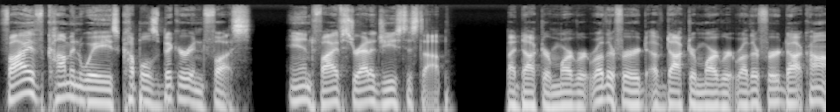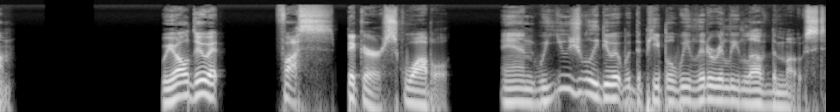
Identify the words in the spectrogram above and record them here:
Five Common Ways Couples Bicker and Fuss, and Five Strategies to Stop, by Dr. Margaret Rutherford of drmargaretrutherford.com. We all do it fuss, bicker, squabble. And we usually do it with the people we literally love the most.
